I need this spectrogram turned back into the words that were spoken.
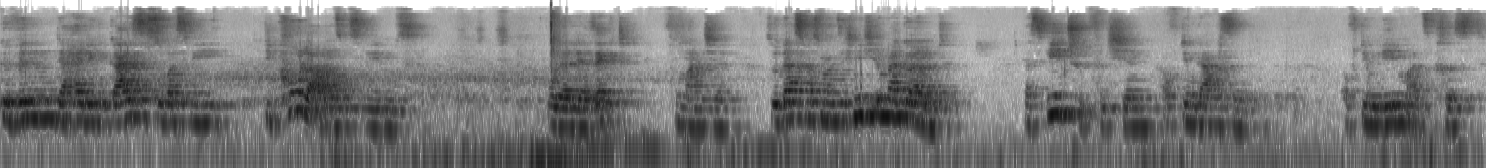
gewinnen, der Heilige Geist ist sowas wie die Cola unseres Lebens oder der Sekt für manche. So das, was man sich nicht immer gönnt. Das i-Tüpfelchen auf dem Ganzen, auf dem Leben als Christ.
